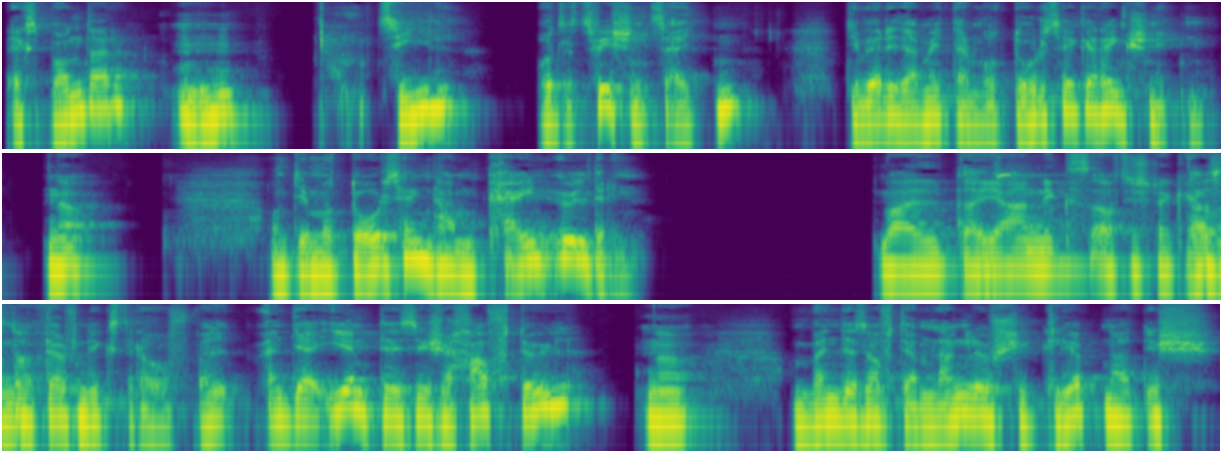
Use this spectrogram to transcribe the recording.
Exponder, Mhm. Ziel oder Zwischenzeiten, die werden ja mit der Motorsäge reingeschnitten. Ja. Und die Motorsägen haben kein Öl drin. Weil da ja nichts auf die Strecke Da kommt. darf, darf nichts drauf. Weil, wenn der irgend, das ist ein Haftöl, Ja. und wenn das auf dem Langlauf geklebt hat, ist,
